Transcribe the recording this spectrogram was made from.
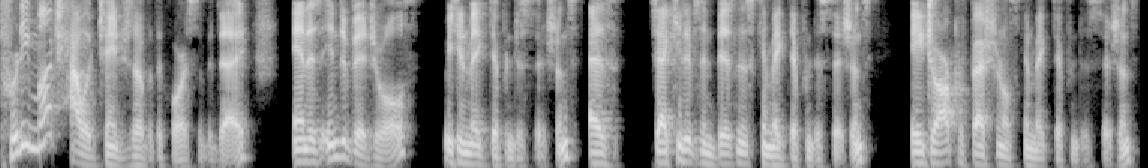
pretty much how it changes over the course of a day. And as individuals, we can make different decisions. As Executives in business can make different decisions. HR professionals can make different decisions.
